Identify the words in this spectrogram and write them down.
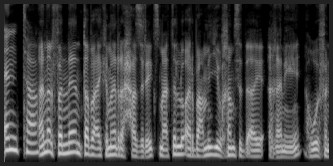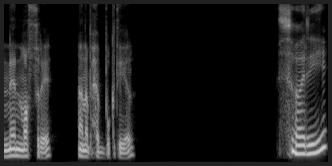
أنت؟ أنا الفنان تبعي كمان رح حذرِك، سمعت له 405 دقايق أغانيه، هو فنان مصري، أنا باحبه كتير. sorry؟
